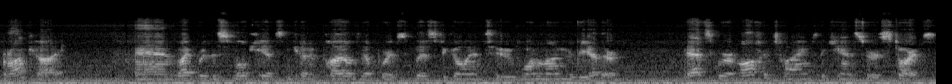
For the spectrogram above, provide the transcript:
bronchi and right where the smoke hits and kind of piles up where it splits to go into one lung or the other, that's where oftentimes the cancer starts.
